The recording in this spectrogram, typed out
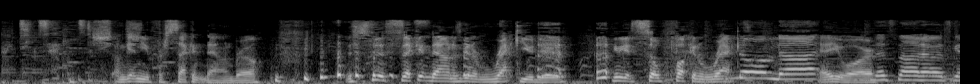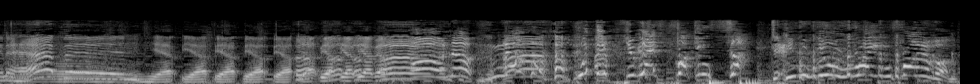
19 seconds to I'm getting you for second down, bro. this, this second down is gonna wreck you, dude. You're gonna get so fucking wrecked. No, I'm not. Yeah, you are. That's not how it's gonna happen. Yep, yep, yep, yep, yep, Uh, yep, yep, yep, yep, yep. uh, Oh no, no! What the? You guys fucking suck! You were, you were right in front of him.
